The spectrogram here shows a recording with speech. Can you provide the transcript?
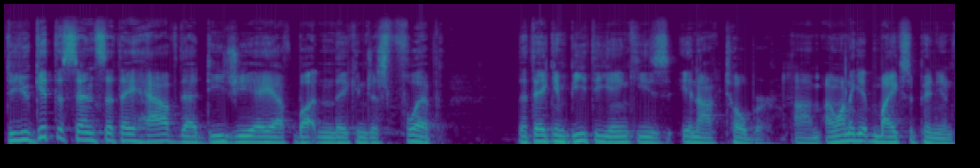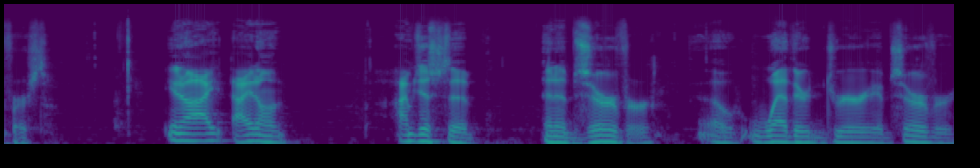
Do you get the sense that they have that DGAF button they can just flip, that they can beat the Yankees in October? Um, I want to get Mike's opinion first. You know, I, I don't. I'm just a an observer, a weathered, dreary observer,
